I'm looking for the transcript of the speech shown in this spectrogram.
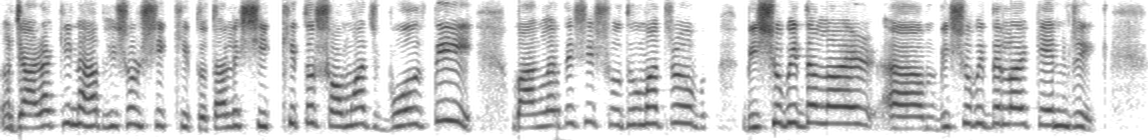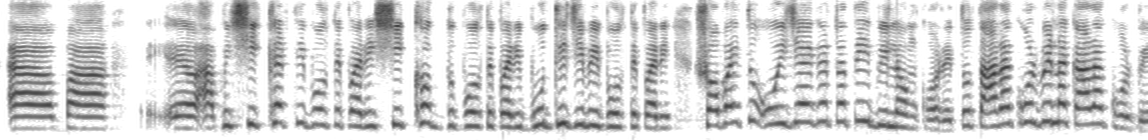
যারা কিনা ভীষণ শিক্ষিত, তাহলে শিক্ষিত সমাজ বলতেই বাংলাদেশে শুধুমাত্র বিশ্ববিদ্যালয়ের বিশ্ববিদ্যালয় কেন্দ্রিক বা আমি শিক্ষার্থী বলতে পারি, শিক্ষক বলতে পারি, বুদ্ধিজীবী বলতে পারি, সবাই তো ওই জায়গাটাতেই বিলং করে। তো তারা করবে না কারা করবে?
